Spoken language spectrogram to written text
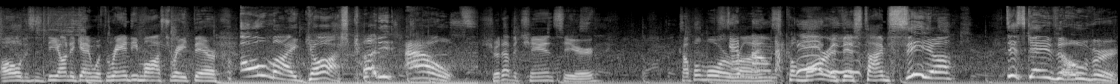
Oh, this is Deion again with Randy Moss right there. Oh my gosh, cut it out. Should have a chance here. Couple more runs. Kamara this time. See ya. This game's over.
